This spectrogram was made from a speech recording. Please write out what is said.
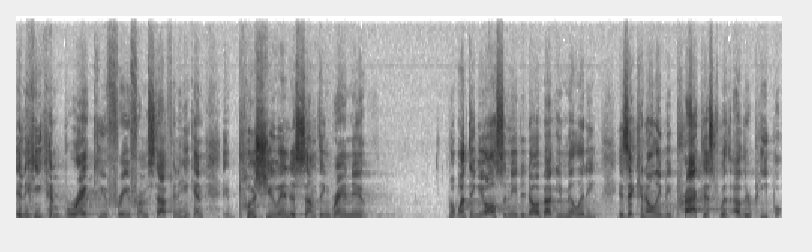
and He can break you free from stuff, and He can push you into something brand new. But one thing you also need to know about humility is it can only be practiced with other people.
